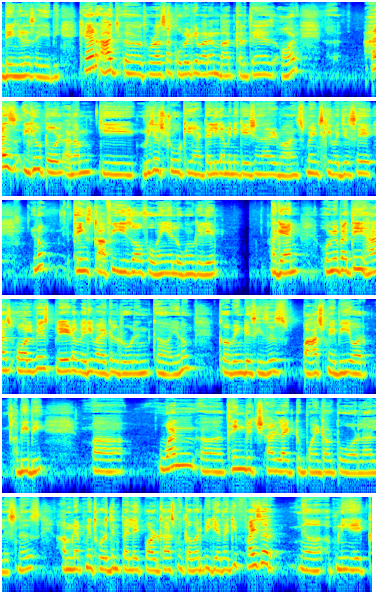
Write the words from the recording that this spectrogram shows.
डेंजरस है ये भी। खैर आज uh, थोड़ा सा कोविड के बारे में बात करते हैं और एज यू टोल्ड अनम कि विच इज़ ट्रू कि यहाँ टेली कम्युनिकेशन एडवांसमेंट्स की वजह से यू नो थिंग्स काफ़ी ईज ऑफ़ हो गई हैं लोगों के लिए। Again homeopathy has always played a very vital role in you know curbing diseases past में भी और अभी भी one thing which I like to point out to all our listeners हमने अपने थोड़े दिन पहले एक पॉडकास्ट में कवर भी किया था कि फाइजर uh, अपनी एक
